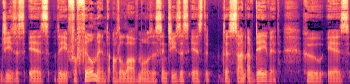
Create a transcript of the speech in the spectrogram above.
Jesus is the fulfillment of the law of Moses, and Jesus is the, the son of David, who is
